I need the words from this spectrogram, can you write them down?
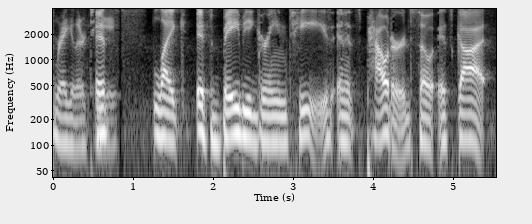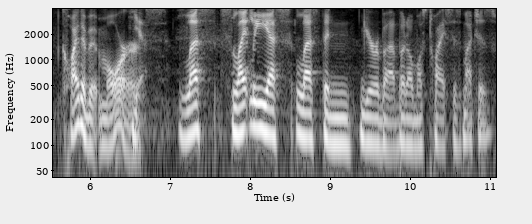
regular tea? It's like it's baby green tea and it's powdered, so it's got quite a bit more. yes, less slightly yes less than yerba, but almost twice as much as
